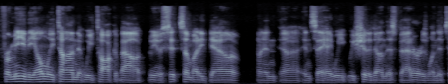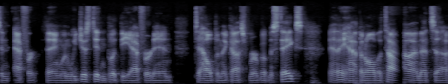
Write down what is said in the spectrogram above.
for me, the only time that we talk about, you know, sit somebody down and uh, and say, hey, we we should have done this better is when it's an effort thing, when we just didn't put the effort in to helping the customer. But mistakes, and they happen all the time. That's uh,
